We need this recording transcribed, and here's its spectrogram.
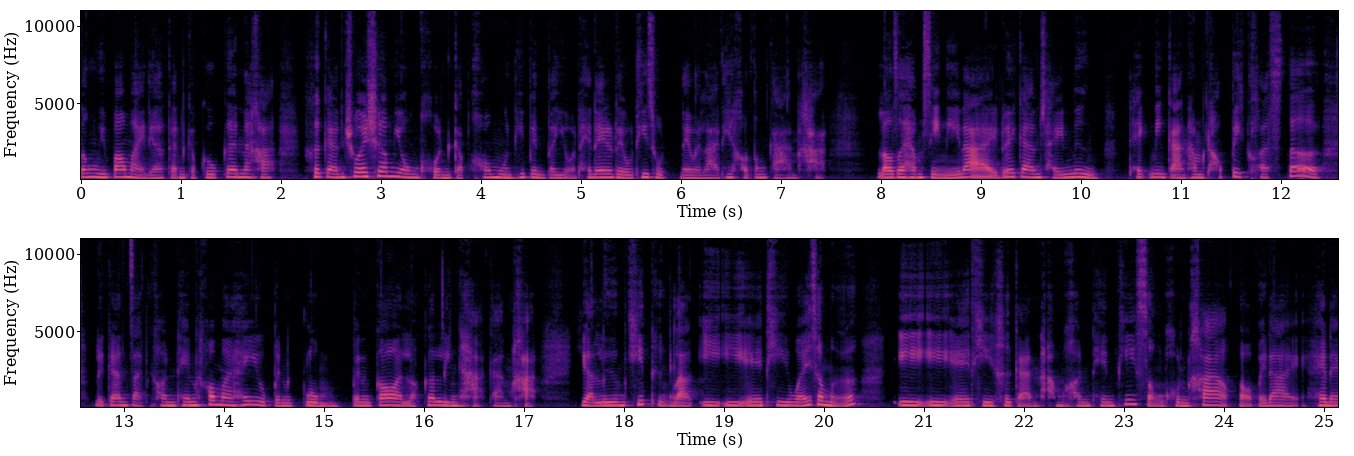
ต้องมีเป้าหมายเดียวกันกับ Google นะคะ คือการช่วยเชื่อมโยงคนกับข้อมูลที่เป็นประโยชน์ให้ได้เร็วที่สุดในเวลาที่เขาต้องการค่ะ เราจะทำสิ่งนี้ได้ด้วยการใช้ 1. เทคนิคการทำ Topic Cluster หรือการจัดคอนเทนต์เข้ามาให้อยู่เป็นกลุ่ม เป็นก้อน แล้วก็ลิงก์หากันค่ะ อย่าลืมคิดถึงหลัก EEAT ไว้เสมอ EEAT คือการทำคอนเทนต์ที่ส่งคุณค่าต่อไปได้ ให้ได้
